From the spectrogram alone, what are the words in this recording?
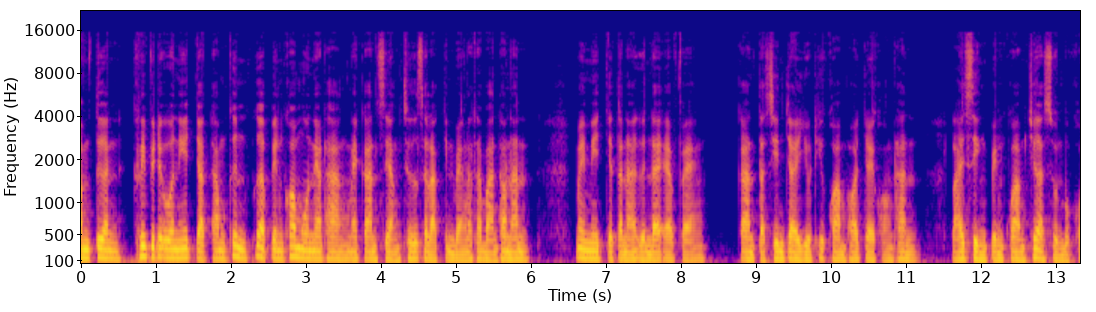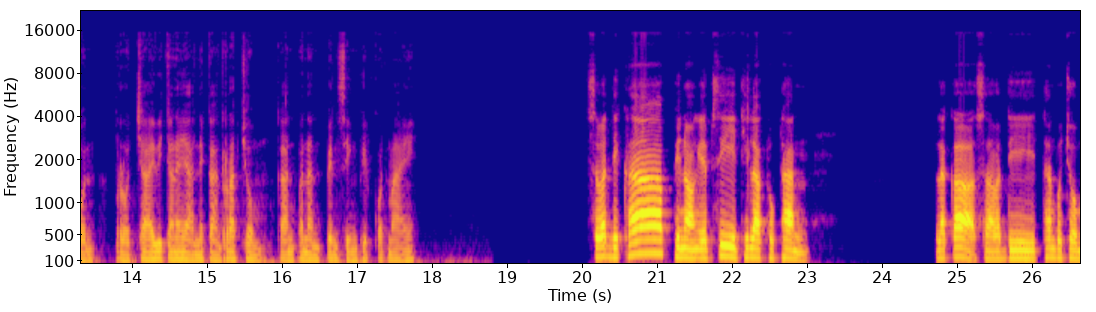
คำเตือนคลิปวิดีโอนี้จัดทำขึ้นเพื่อเป็นข้อมูลแนวทางในการเสี่ยงซื้อสลากกินแบ่งรัฐบาลเท่านั้น ไม่มีเจตนาอื่นใดแอบแฝง การตัดสินใจอยู่ที่ความพอใจของท่าน หลายสิ่งเป็นความเชื่อส่วนบุคคล โปรดใช้วิจารณญาณในการรับชม การพนันเป็นสิ่งผิดกฎหมาย สวัสดีครับ พี่น้อง FC ที่รักทุกท่าน และก็สวัสดีท่านผู้ชม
